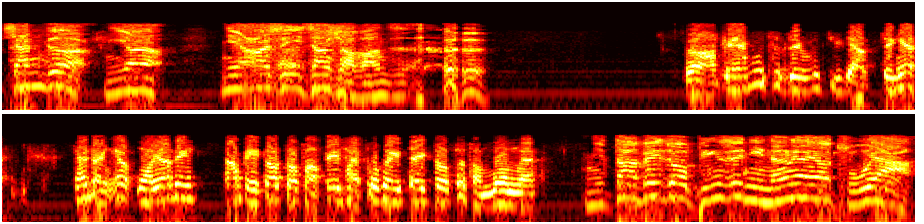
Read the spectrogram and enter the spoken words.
三个。你要念二十一张小房子。是吧？这样不是对不起了，怎样？等等要我要练大悲咒多少遍才不会再做这种梦呢？你大悲咒平时你能量要足呀，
